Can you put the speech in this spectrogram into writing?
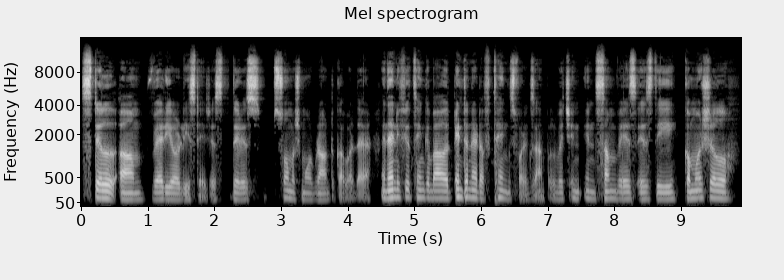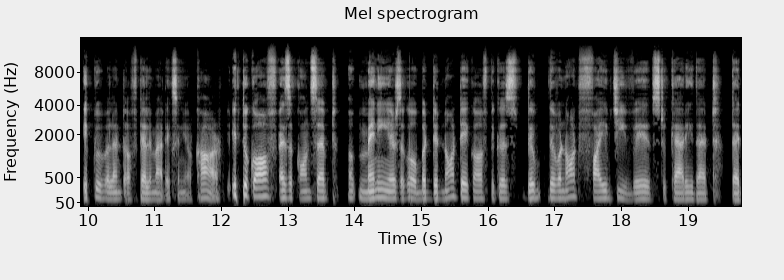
still um, very early stages. There is so much more ground to cover there. And then if you think about internet of things for example which in, in some ways is the commercial equivalent of telematics in your car it took off as a concept uh, many years ago but did not take off because there, there were not 5g waves to carry that that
